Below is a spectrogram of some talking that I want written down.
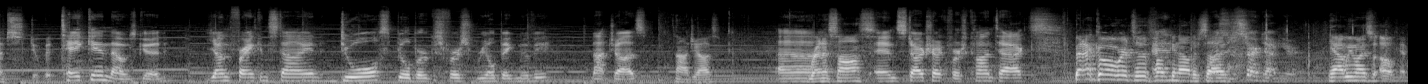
I'm stupid. Taken. That was good. Young Frankenstein, Duel, Spielberg's first real big movie, not Jaws. Not Jaws. Uh, Renaissance. and Star Trek: First Contact. Back over to the fucking And other side. Let's just start down here. Yeah, we might as well. Okay.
